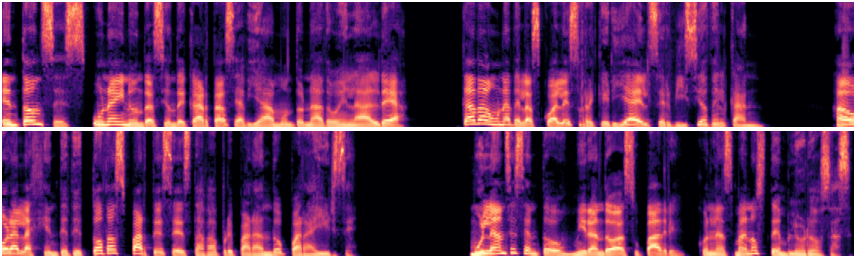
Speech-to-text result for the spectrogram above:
Entonces, una inundación de cartas se había amontonado en la aldea, cada una de las cuales requería el servicio del Khan. Ahora la gente de todas partes se estaba preparando para irse. Mulan se sentó mirando a su padre con las manos temblorosas.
